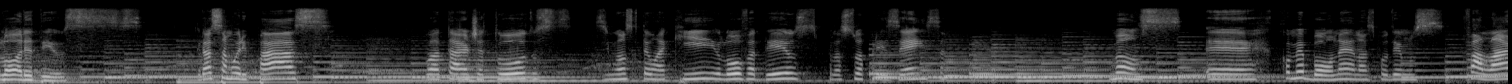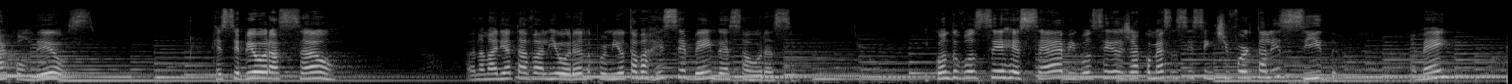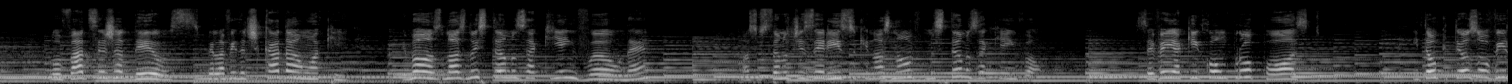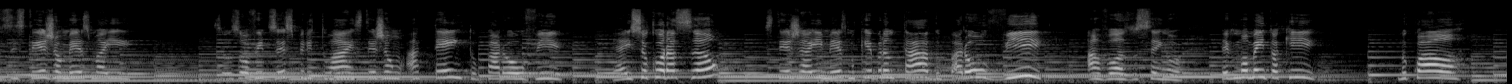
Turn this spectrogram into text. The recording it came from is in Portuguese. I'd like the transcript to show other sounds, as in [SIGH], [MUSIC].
Glória a Deus. Graça, amor e paz. Boa tarde a todos. Os irmãos que estão aqui, eu louvo a Deus pela sua presença. Irmãos, é, como é bom, né? Nós podemos falar com Deus, receber oração. Ana Maria estava ali orando por mim, eu estava recebendo essa oração. E quando você recebe, você já começa a se sentir fortalecida. Amém? Louvado seja Deus pela vida de cada um aqui. Irmãos, nós não estamos aqui em vão, né? Nós precisamos dizer isso, que nós não, não estamos aqui em vão. Você veio aqui com um propósito. Então, que teus ouvidos estejam mesmo aí, seus ouvidos espirituais estejam atentos para ouvir. Né? E seu coração esteja aí mesmo quebrantado para ouvir a voz do Senhor. Teve um momento aqui no qual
